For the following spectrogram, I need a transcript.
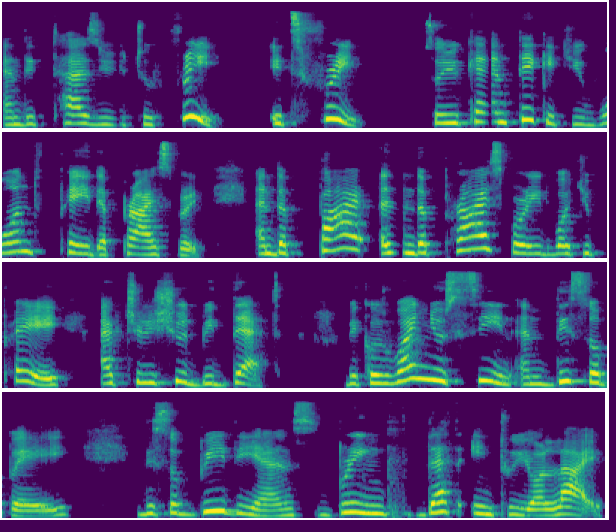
and it tells you to free. It's free so you can take it you won't pay the price for it and the pi- and the price for it what you pay actually should be death because when you sin and disobey disobedience bring death into your life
